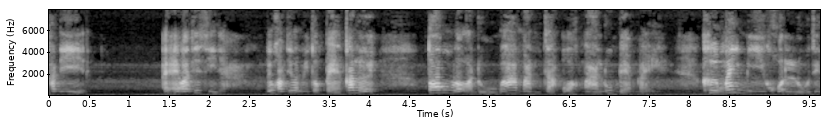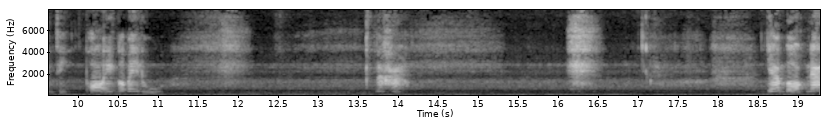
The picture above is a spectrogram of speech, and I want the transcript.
คดีไอ้ไอ้วันที่สี่เนี่ยด้วยความที่มันมีตัวแปรก็เลย ต้องรอดูว่ามันจะออกมารูปแบบไหน คือไม่มีคนรู้จริงๆ พอเองก็ไม่รู้นะคะ อย่าบอกนะ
